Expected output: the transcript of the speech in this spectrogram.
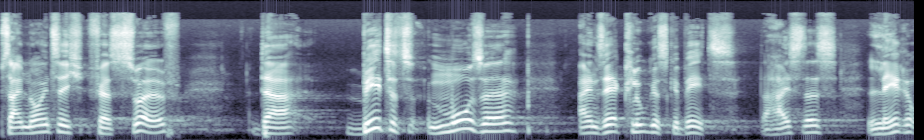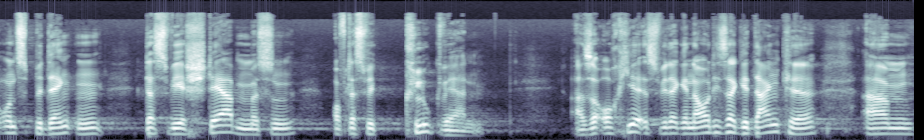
Psalm 90, Vers 12, da betet Mose ein sehr kluges Gebet. Da heißt es, lehre uns bedenken, dass wir sterben müssen, auf dass wir klug werden. Also auch hier ist wieder genau dieser Gedanke, ähm,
